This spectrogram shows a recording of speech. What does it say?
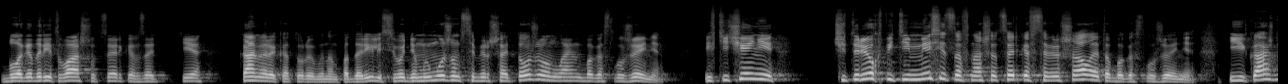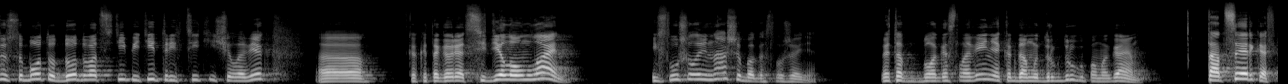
благодарит вашу церковь за те камеры, которые вы нам подарили. Сегодня мы можем совершать тоже онлайн-богослужение. И в течение четырех-пяти месяцев наша церковь совершала это богослужение. И каждую субботу до 25-30 человек, э, как это говорят, сидело онлайн и слушали наши богослужения. Это благословение, когда мы друг другу помогаем. Та церковь,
